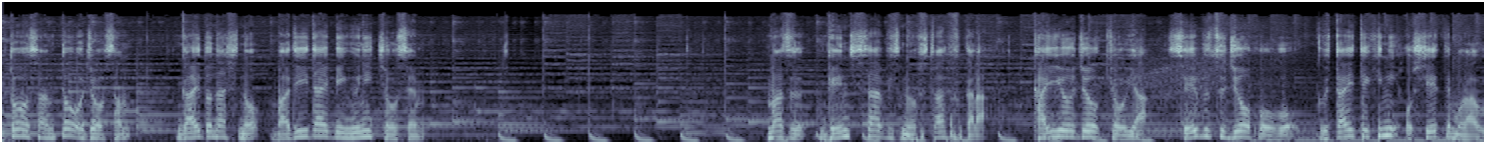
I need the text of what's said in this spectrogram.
父さんとお嬢さんガイドなしのバディダイビングに挑戦。まず現地サービスのスタッフから海洋状況や生物情報を具体的に教えてもらう。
